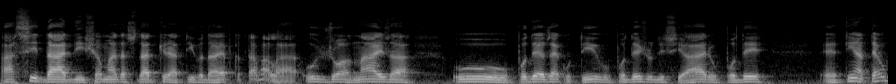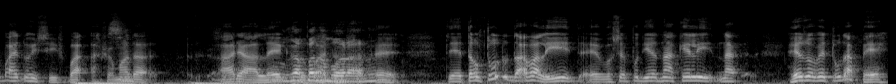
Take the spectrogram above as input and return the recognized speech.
a cidade, chamada Cidade Criativa da época, estava lá. Os jornais, a, o Poder Executivo, o Poder Judiciário, o Poder. É, tinha até o bairro do Recife, a chamada Sim. área alegre. Um lugar para namorar, né? É. Então tudo dava ali. É, você podia naquele. Na, resolver tudo a pé.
